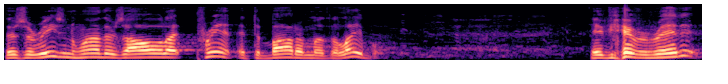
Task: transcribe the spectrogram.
There's a reason why there's all that print at the bottom of the label. Have you ever read it?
